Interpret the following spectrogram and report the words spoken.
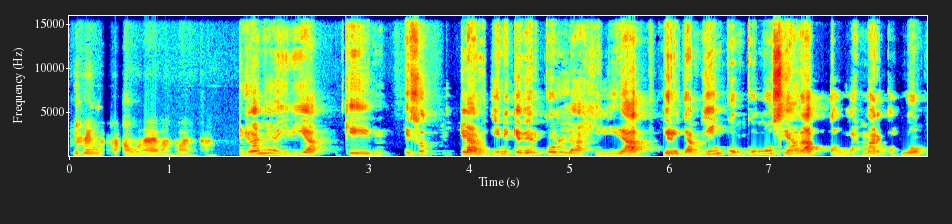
que tenga cada una de las marcas. Yo añadiría que eso, claro, tiene que ver con la agilidad, pero también con cómo se adaptan las marcas, ¿no?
